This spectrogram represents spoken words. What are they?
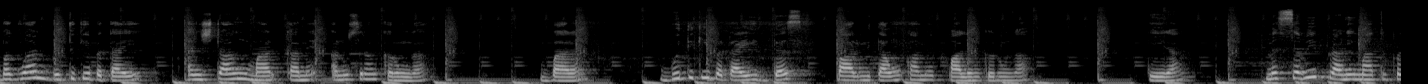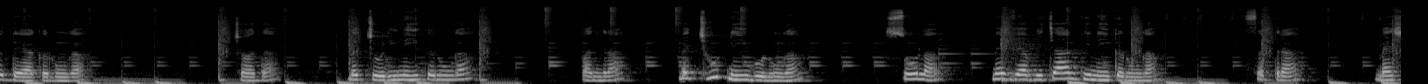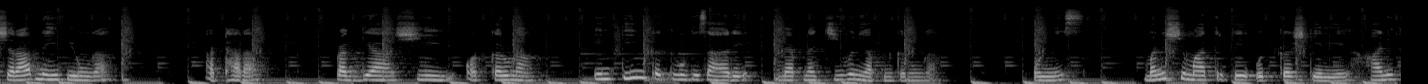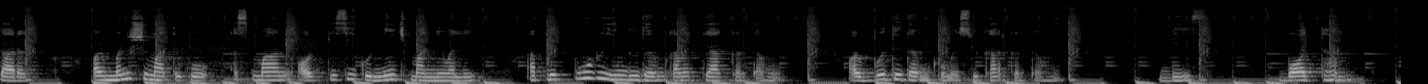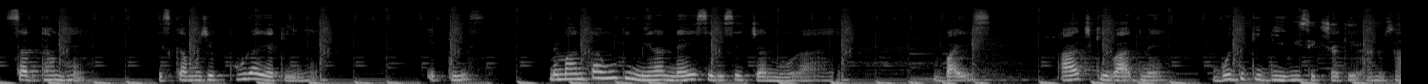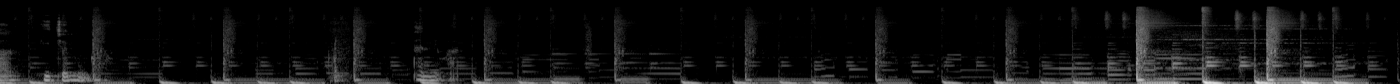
भगवान बुद्ध के बताए अंष्टांग मार्ग का मैं अनुसरण करूँगा। बारह, बुद्ध की बताई दस पारमिताओं का मैं पालन करूँगा। तेरह, मैं सभी प्राणी मात्र पर दया करूँगा। चौदह मैं चोरी नहीं करूँगा। पंद्रह, मैं झूठ नहीं बोलूँगा। सोलह, मैं व्यभिचार भी नहीं करूँगा। सत्रह, मैं शराब नहीं पीऊँगा। अठारह, प्रज्ञा, शील और करुणा, इन तीन तत्वों के सहारे मैं अपना जीवन यापन करूँगा। उन्नीस, मनुष्य मात्र के उत्कर्ष के लिए हानिकारक और मनुष्य मात्र को असमान और किसी को नीच मानने वाले अपने पूर्व हिंदू धर्म का मैं त्याग करता हूँ और बुद्ध धर्म को मैं स्वीकार करता हूँ। बीस बौद्ध धर्म सद्धम है। इसका मुझे पूरा यकीन है। इक्कीस, मैं मानता हूँ कि मेरा नए सिरे से जन्म हो रहा है। बाईस, आज के बाद मैं बुद्ध की दी हुई शिक्षा के अनुसार ही चलूँगा। धन्यवाद।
